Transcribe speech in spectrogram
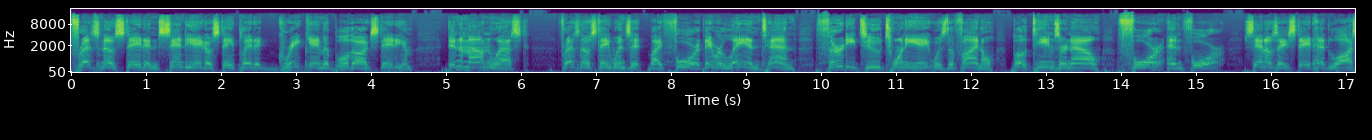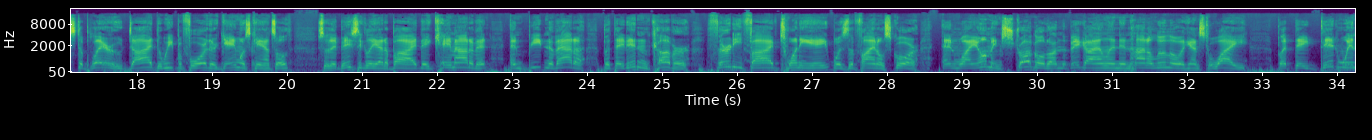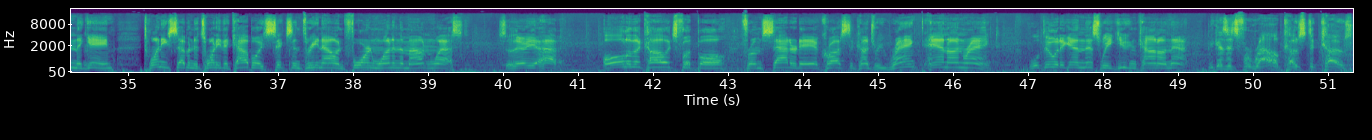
Fresno State and San Diego State played a great game at Bulldog Stadium in the Mountain West. Fresno State wins it by four. They were laying 10. 32 28 was the final. Both teams are now four and four. San Jose State had lost a player who died the week before. Their game was canceled. So they basically had a bye. They came out of it and beat Nevada, but they didn't cover. 35 28 was the final score. And Wyoming struggled on the Big Island in Honolulu against Hawaii, but they did win the game 27 to 20. The Cowboys 6 and 3 now and 4 and 1 in the Mountain West. So there you have it all of the college football from Saturday across the country, ranked and unranked. We'll do it again this week. You can count on that because it's Ferrall coast to coast.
